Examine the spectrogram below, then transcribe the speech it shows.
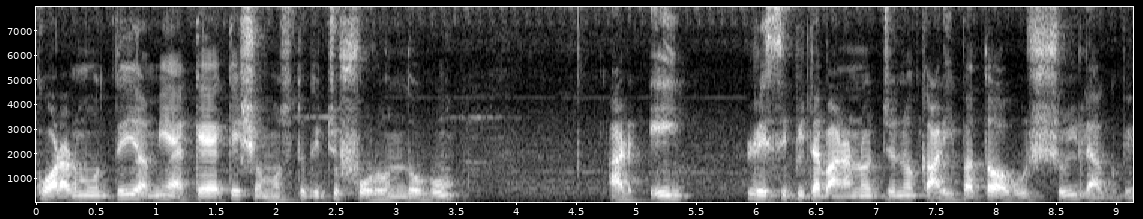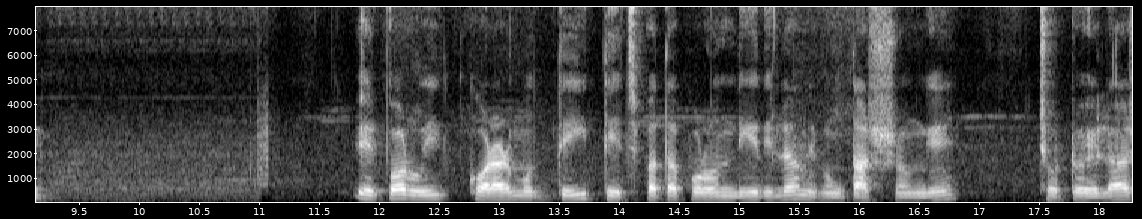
করার মধ্যেই আমি একে একে সমস্ত কিছু ফোড়ন দেবো। আর এই রেসিপিটা বানানোর জন্য কারি পাতা অবশ্যই লাগবে। এরপর ওই কড়ার মধ্যেই তেজপাতা ফোড়ন দিয়ে দিলাম এবং তার সঙ্গে ছোট এলাচ,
